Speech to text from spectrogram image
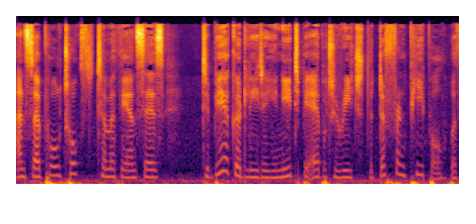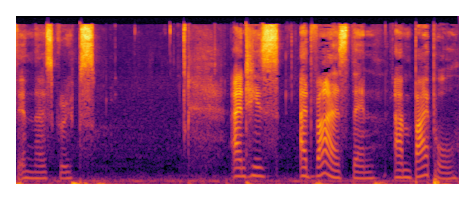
And so, Paul talks to Timothy and says, to be a good leader, you need to be able to reach the different people within those groups. And he's advised then um, by Paul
